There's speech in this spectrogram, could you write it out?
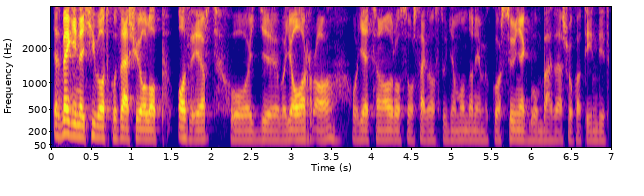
ez megint egy hivatkozási alap azért, hogy, vagy arra, hogy egyszerűen Oroszország azt tudja mondani, amikor szőnyegbombázásokat indít,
